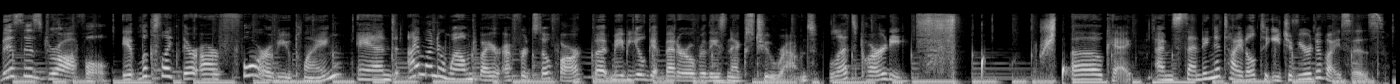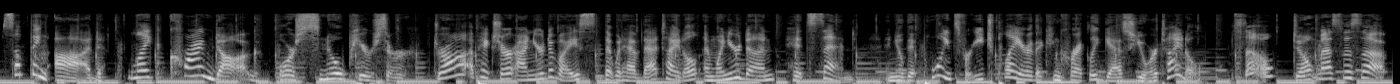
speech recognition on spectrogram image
this is Drawful. It looks like there are four of you playing, and I'm underwhelmed by your efforts so far, but maybe you'll get better over these next two rounds. Let's party. Okay, I'm sending a title to each of your devices. Something odd, like Crime Dog or Snowpiercer. Draw a picture on your device that would have that title, and when you're done, hit send, and you'll get points for each player that can correctly guess your title. So, don't mess this up.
